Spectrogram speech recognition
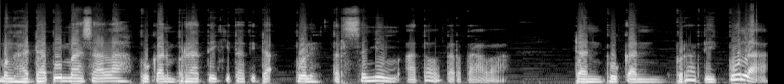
Menghadapi masalah bukan berarti kita tidak boleh tersenyum atau tertawa, dan bukan berarti pula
